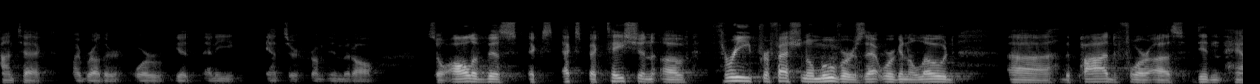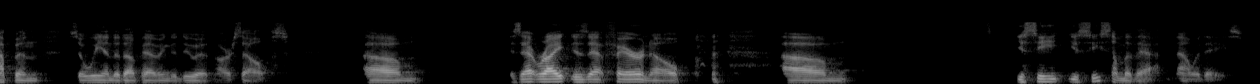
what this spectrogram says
contact my brother or get any answer from him at all. So all of this ex- expectation of three professional movers that were going to load uh, the pod for us didn't happen, so we ended up having to do it ourselves. Um, is that right? Is that fair? No. um, you see, you see some of that nowadays.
